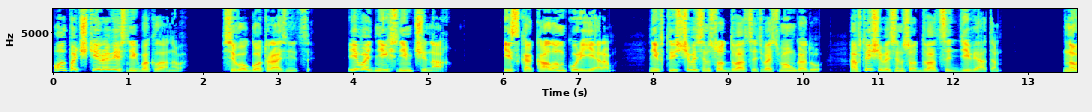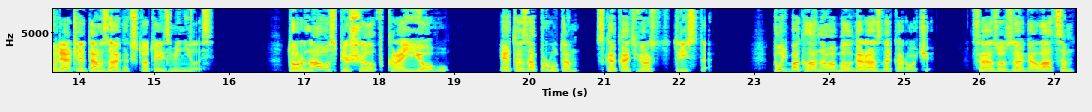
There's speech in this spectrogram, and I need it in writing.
Он почти ровесник Бакланова, всего год разницы, и в одних с ним чинах. И скакал он курьером не в 1828 году, а в 1829. Но вряд ли там за год что-то изменилось. Торнау спешил в Краеву. Это за прутом, скакать верст 300. Путь Бакланова был гораздо короче. Сразу за Галацем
